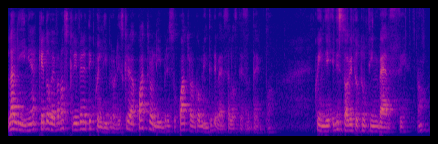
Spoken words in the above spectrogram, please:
la linea che dovevano scrivere di quel libro lì. Scriveva quattro libri su quattro argomenti diversi allo stesso tempo. Quindi di solito tutti in versi, no?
